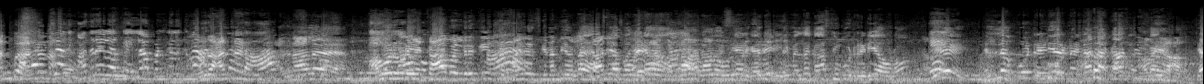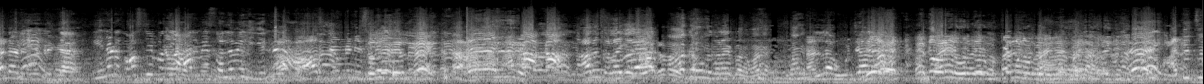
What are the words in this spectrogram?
அன்பு அண்ணனா? மதுரையில இருக்க எல்லா ஒரு அண்ணன். அதனால அவருடைய காவல் இருக்கு. இந்த ஃபைனல்ஸ்க்கு நம்பி வரலாம் ஜாலியா போறேன் அதனால உறுதியா இருக்காரு. இனிமேல் costume போட்டு ready ஆகணும். எல்லாம் போட்டு ஆ இருக்கணும். ஏன்டா பண்றீங்க? என்னோட காஸ்டியூம் பத்தி யாருமே சொல்லவே இல்லை என்னடா காஸ்டியூம்னு நீ சொல்லவே இல்லை. யாரும் கலாய்ப்பாங்க. வாங்க, வாங்க. நல்லா ஒரு ஒரு முக்கியமான ஒரு அடிச்சு.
